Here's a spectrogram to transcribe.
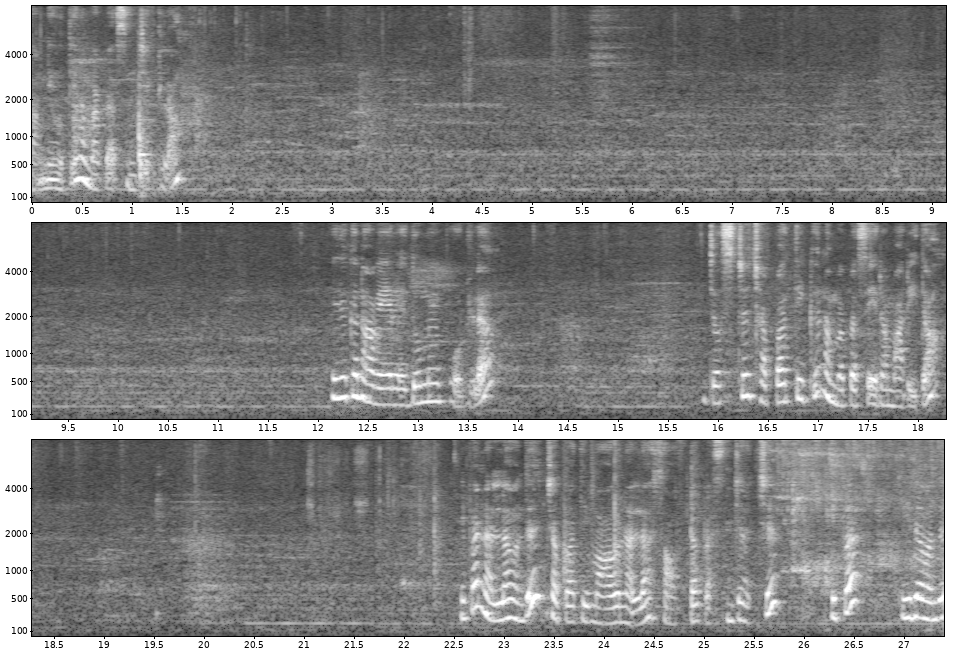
தண்ணி ஊற்றி நம்ம பிசைஞ்சிக்கலாம். இதுக்கு நான் வேறு எதுவுமே போடல. ஜஸ்ட்டு சப்பாத்திக்கு நம்ம பிசைகிற மாதிரி தான். இப்போ நல்லா வந்து சப்பாத்தி மாவு நல்லா சாஃப்டாக பசைஞ்சாச்சு. இப்போ இதை வந்து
